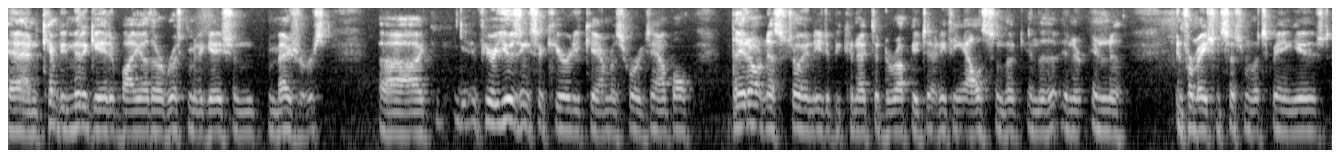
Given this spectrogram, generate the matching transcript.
and can be mitigated by other risk mitigation measures. Uh, if you're using security cameras, for example, they don't necessarily need to be connected directly to anything else in the in the in the, in the information system that's being used.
